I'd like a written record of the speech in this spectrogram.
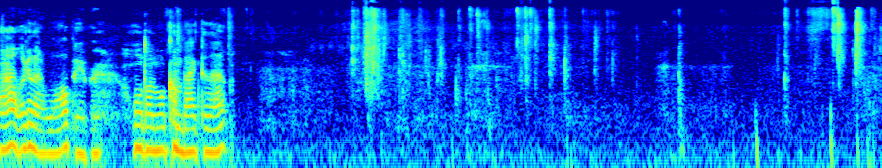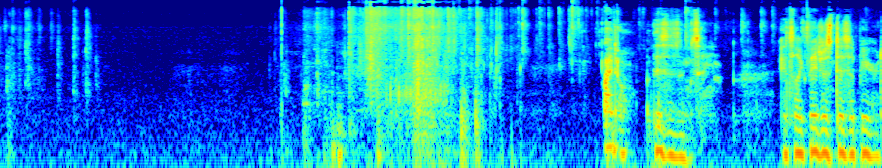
Wow, look at that wallpaper. Hold on, we'll come back to that. I don't. This is insane. It's like they just disappeared.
